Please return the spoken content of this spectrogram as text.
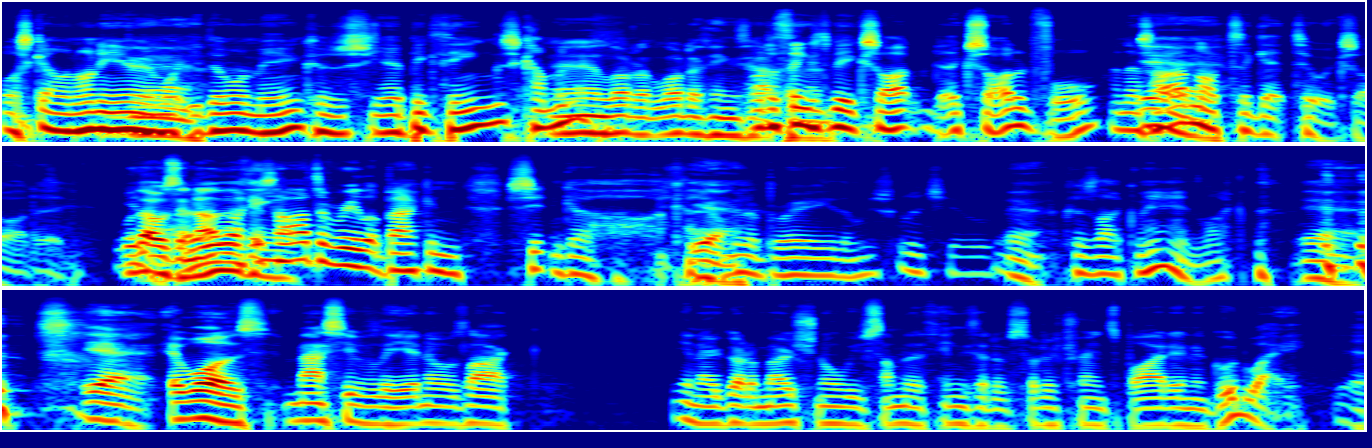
what's going on here and what you're doing, man. Because yeah, big things coming. Yeah, a lot of lot of things. a lot of things to be excited excited for, and it's hard not to get too excited. You Well, that was another like, thing It's hard to reel it back and sit and go, oh, okay, Yeah. I'm gonna breathe. I'm just gonna chill. Yeah, Because like, man, like, yeah, yeah. It was massively, and it was like, you know, got emotional with some of the things that have sort of transpired in a good way yeah,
